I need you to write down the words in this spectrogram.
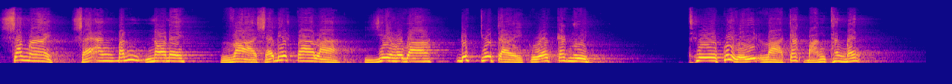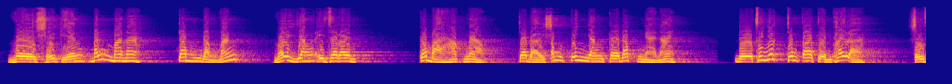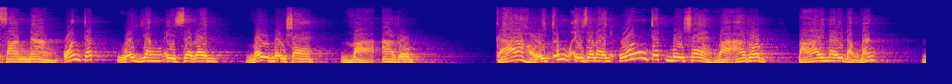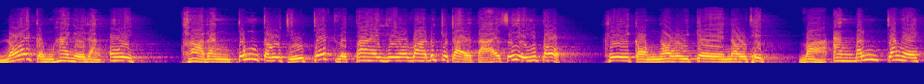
sáng mai sẽ ăn bánh no nê và sẽ biết ta là Jehovah Đức Chúa Trời của các ngươi. Thưa quý vị và các bạn thân mến, về sự kiện bánh mana trong đồng vắng với dân Israel có bài học nào cho đời sống tín nhân cơ đốc ngày nay. Điều thứ nhất chúng ta tìm thấy là sự phàn nàn oán trách của dân Israel với Môi-se và Aaron cả hội chúng Israel oán trách Môi-se và Aaron tại nơi đồng vắng, nói cùng hai người rằng, ôi, thà rằng chúng tôi chịu chết về tay Giê-hô-va Đức Chúa Trời tại xứ Ai-cập khi còn ngồi kề nồi thịt và ăn bánh tráng nghe.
